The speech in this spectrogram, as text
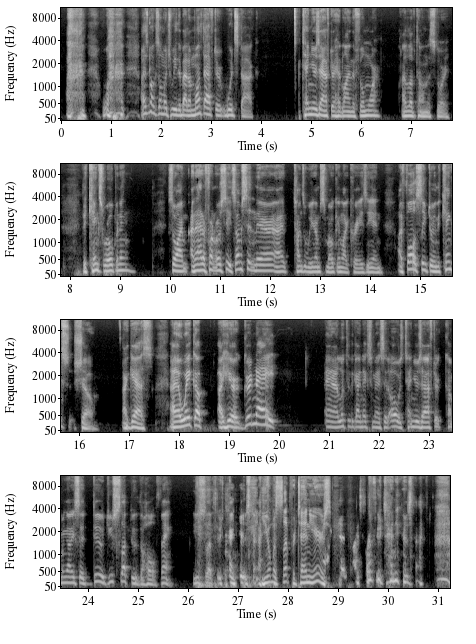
I smoked so much weed about a month after Woodstock, 10 years after headline the Fillmore. I love telling this story. The Kinks were opening. So I'm, and I had a front row seat. So I'm sitting there and I had tons of weed. I'm smoking like crazy. And I fall asleep during the Kinks show, I guess. And I wake up, I hear, good night. And I looked at the guy next to me. I said, Oh, it was 10 years after coming on. He said, Dude, you slept through the whole thing You slept through 10 years. You almost slept for 10 years. I slept through 10 years.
